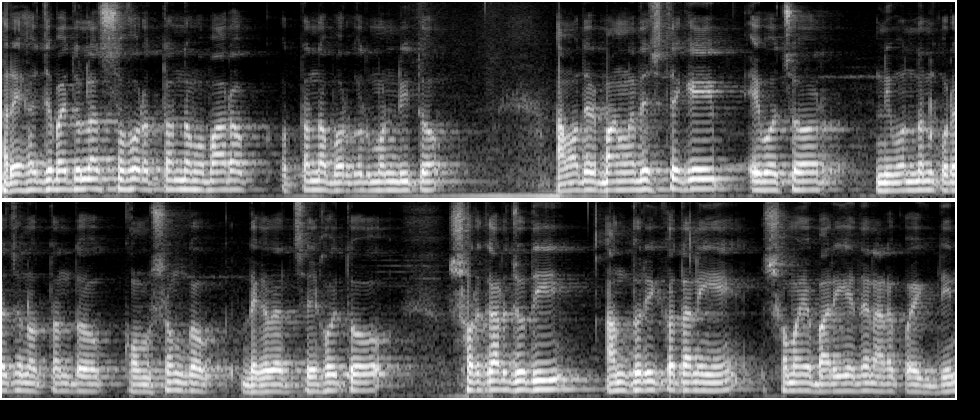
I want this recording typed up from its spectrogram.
আর এই হজ্জে বাইতুল্লাহ সফর অত্যন্ত মোবারক, অত্যন্ত বরকতমণ্ডিত। আমাদের বাংলাদেশ থেকে এবছর নিবন্ধন করেছেন অত্যন্ত কম সংখ্যক, দেখা যাচ্ছে হয়তো সরকার যদি আন্তরিকতা নিয়ে সময় বাড়িয়ে দেন আরও কয়েকদিন,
